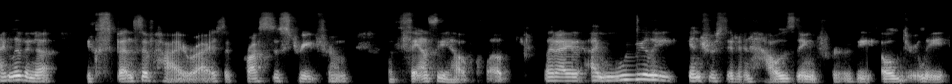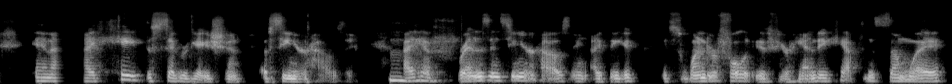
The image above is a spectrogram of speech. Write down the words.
I live in a expensive high rise across the street from a fancy health club, but I, I'm really interested in housing for the elderly. And I, I hate the segregation of senior housing. Mm-hmm. I have friends in senior housing. I think it, it's wonderful if you're handicapped in some way,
